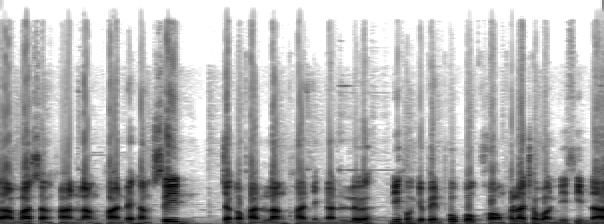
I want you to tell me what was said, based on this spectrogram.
สามารถสังหารล้างผ่านได้ทั้งสิ้น จักรพรรดิล้างผ่านอย่างนั้นเหรอนี่คงจะเป็นผู้ปกครองพระราชวังนี้สินะ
